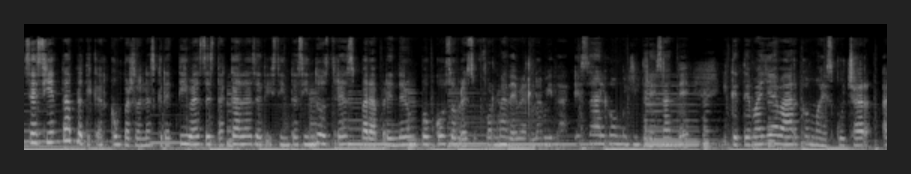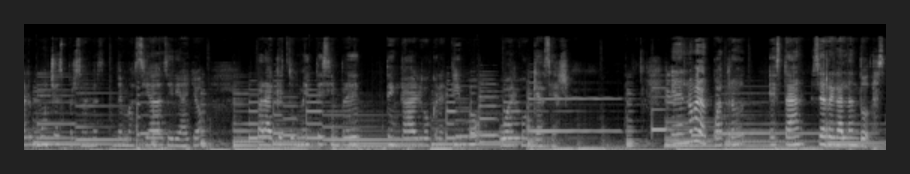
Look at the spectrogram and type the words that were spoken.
Se sienta a platicar con personas creativas destacadas de distintas industrias para aprender un poco sobre su forma de ver la vida. Es algo muy interesante y que te va a llevar como a escuchar a muchas personas, demasiadas diría yo, para que tu mente siempre tenga algo creativo o algo que hacer. En el número 4 están Se Regalan Dudas.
